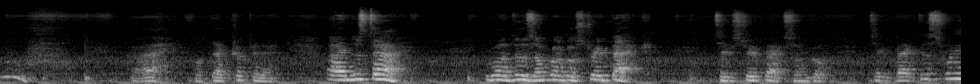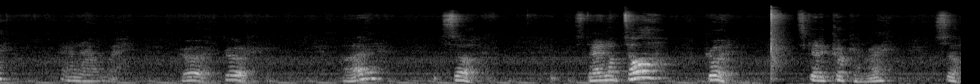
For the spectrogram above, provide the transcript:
All right. Felt that cooking there. All right. This time, what we're going to do is I'm going to go straight back. Take it straight back. So I'm going to take it back this way and that way. Good. Good. All right. So, stand up tall. Good. Let's get it cooking, right? So.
